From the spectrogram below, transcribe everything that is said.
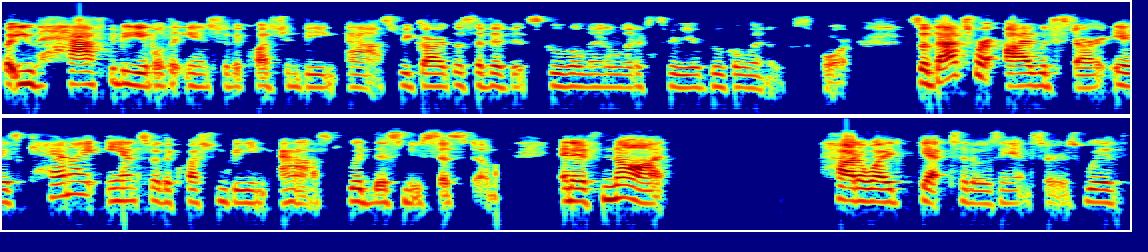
but you have to be able to answer the question being asked regardless of if it's google analytics 3 or google analytics 4 so that's where i would start is can i answer the question being asked with this new system and if not how do i get to those answers with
